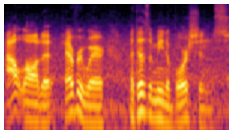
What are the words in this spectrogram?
outlawed it everywhere, that doesn't mean abortions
